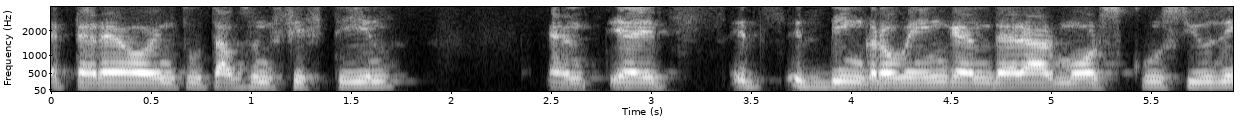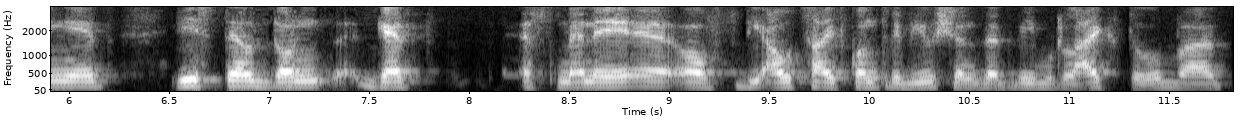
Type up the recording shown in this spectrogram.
Apereo in 2015. And yeah, it's, it's, it's been growing and there are more schools using it. We still don't get as many uh, of the outside contributions that we would like to, but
